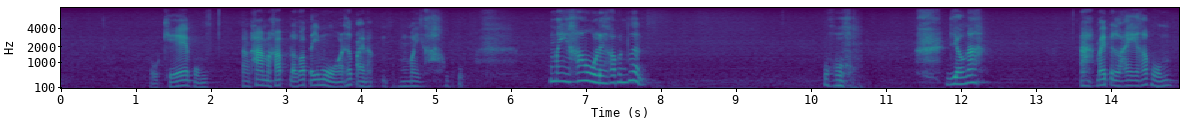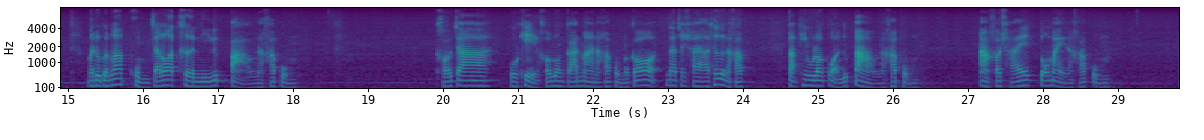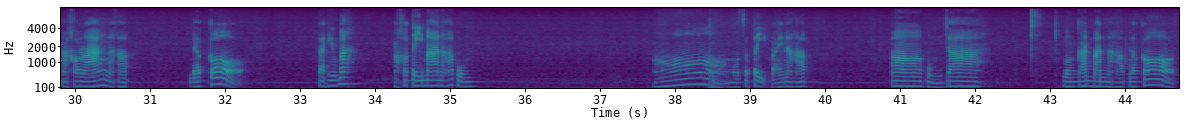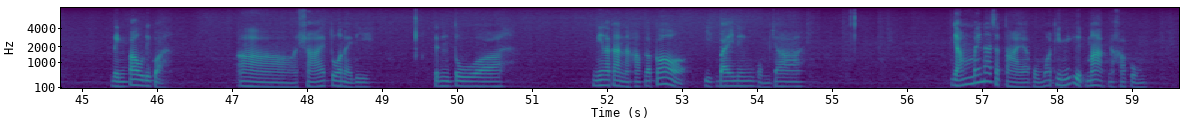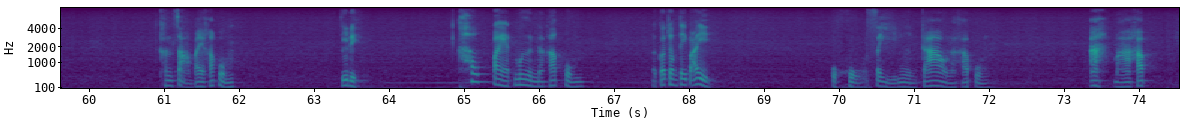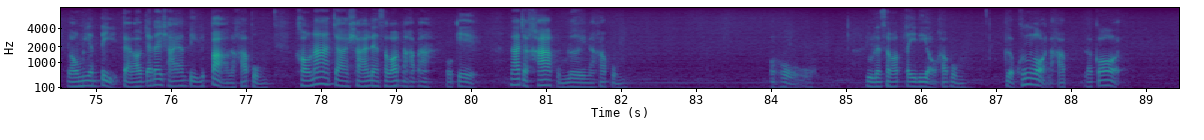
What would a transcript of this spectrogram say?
โอเค ผมตั้งท่ามาครับ แล้วก็ตีหมูอาร์เธอร์ไปนะ ไม่เข้า ไม่เข้าเลยครับเพื่อนๆโอ้โหเดี๋ยวนะ อะไม่เป็นไรครับผม มาดูกันว่าผมจะรอดเทิร์นนี้หรือเปล่านะครับผม เขาจะ โอเค เขาลงการ์ดมานะครับผมแล้วก็น่าจะใช้อาร์เธอร์นะครับ ตัดฮิวเราก่อนหรือเปล่านะครับผม อะเขาใช้ตัวใหม่นะครับผม อะเขาล้างนะครับ แล้วก็ตัดฮิวปะอะเขาตีมานะครับผม อ๋อ หมดสติไปนะครับอ่าผมจะรวมการ์ดบันนะครับ แล้วก็เล็งเป้าดีกว่า อ่า ใช้ตัวไหนดี เป็นตัว นี้ล้วกันนะครับ แล้วก็อีกใบหนึ่งผมจะ ย้ำไม่น่าจะตายอะผมว่าทีมนี้อึดมากนะครับผม คันสามไปครับผม ดูดิ เข้าแปดหมื่นนะครับผม แล้วก็จมตีไป โอ้โหสี่หมื่นเก้านะครับผม อะ มาครับ เรามีอันติแต่เราจะได้ใช้อันติหรือเปล่านะครับผม เขาน่าจะใช้แลนสล็อตนะครับ อะ โอเค น่าจะฆ่าผมเลยนะครับผม โอ้โห ดูแลสล็อตตีเดี่ยวครับผม เกือบครึ่งหลอดนะครับ แล้วก็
